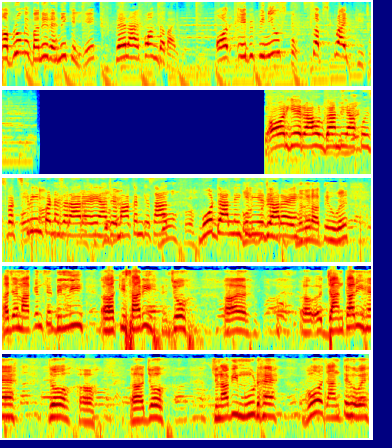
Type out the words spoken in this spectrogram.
खबरों में बने रहने के लिए बेल आइकॉन दबाइए और एबीपी न्यूज़ को सब्सक्राइब कीजिए। और ये राहुल गांधी आपको इस वक्त स्क्रीन पर नज़र आ रहे हैं अजय माकन के साथ वोट डालने के लिए जा रहे हैं। नज़र आते हुए अजय माकन से दिल्ली की सारी जो जानकारी है जो जो चुनावी मूड है वो जानते हुए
